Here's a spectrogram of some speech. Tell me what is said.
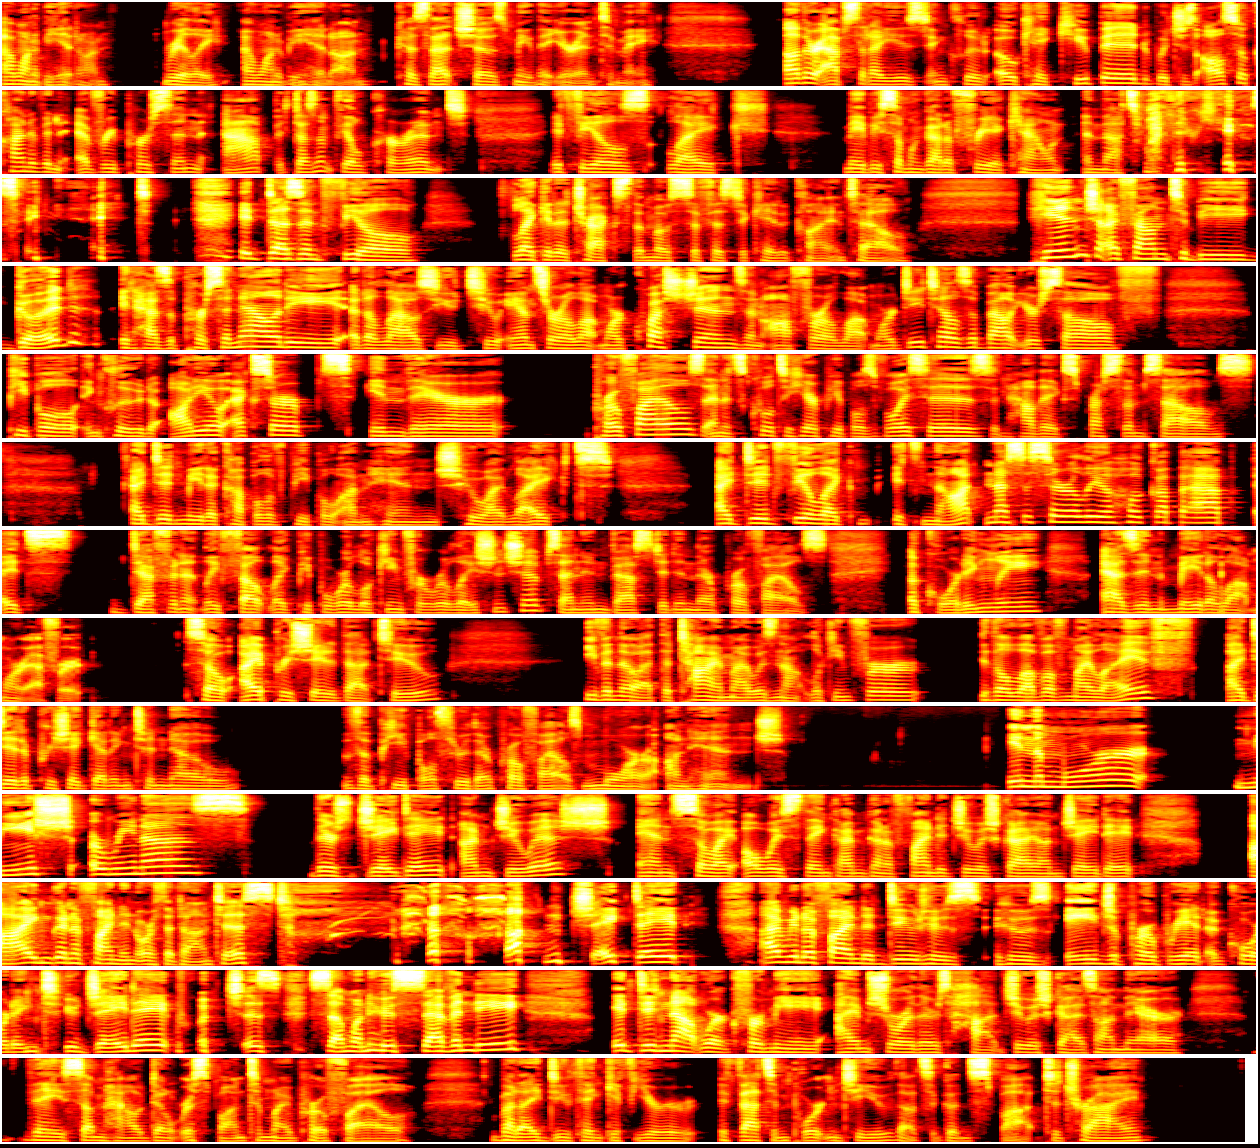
I want to be hit on. Really, I want to be hit on because that shows me that you're into me. Other apps that I used include OKCupid, which is also kind of an every person app. It doesn't feel current. It feels like maybe someone got a free account and that's why they're using it. It doesn't feel like it attracts the most sophisticated clientele. Hinge, I found to be good. It has a personality. It allows you to answer a lot more questions and offer a lot more details about yourself. People include audio excerpts in their profiles, and it's cool to hear people's voices and how they express themselves. I did meet a couple of people on Hinge who I liked. I did feel like it's not necessarily a hookup app. It's definitely felt like people were looking for relationships and invested in their profiles accordingly, as in made a lot more effort. So I appreciated that too. Even though at the time I was not looking for the love of my life, I did appreciate getting to know the people through their profiles more on Hinge. In the more niche arenas, there's J date. I'm Jewish. And so I always think I'm going to find a Jewish guy on J date. I'm going to find an orthodontist on J date. I'm going to find a dude who's, who's age appropriate according to J date, which is someone who's 70. It did not work for me. I'm sure there's hot Jewish guys on there. They somehow don't respond to my profile. But I do think if you're, if that's important to you, that's a good spot to try.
